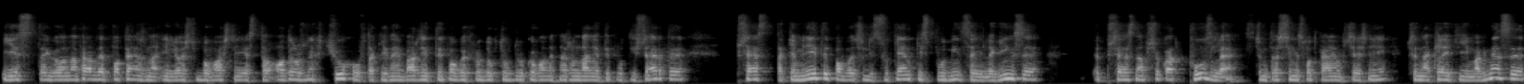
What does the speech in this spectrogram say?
Jest tego naprawdę potężna ilość, bo właśnie jest to od różnych ciuchów, takich najbardziej typowych produktów drukowanych na żądanie typu t-shirty, przez takie mniej typowe, czyli sukienki, spódnice i leginsy, przez na przykład puzzle, z czym też się nie spotkałem wcześniej, czy naklejki i magnesy,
